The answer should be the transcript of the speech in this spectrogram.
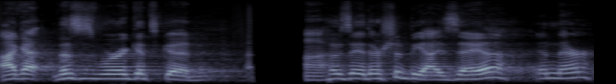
I got this is where it gets good. Uh, Jose, there should be Isaiah in there.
